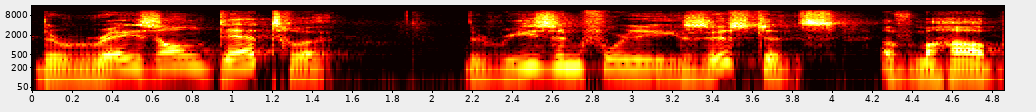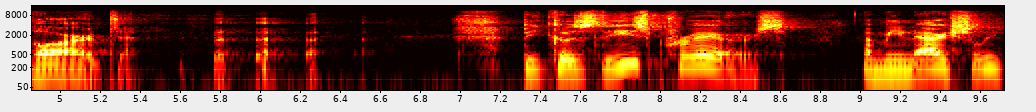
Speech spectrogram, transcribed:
the raison d'etre, the reason for the existence of Mahabharata. because these prayers, I mean, actually,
